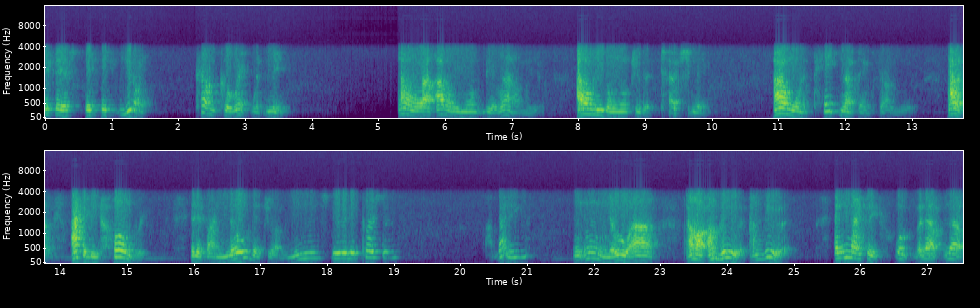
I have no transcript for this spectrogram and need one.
if there's, if, if you don't come correct with me, I don't allow, I don't even want to be around you. I don't even want you to touch me. I don't want to take nothing from you. I I could be hungry, and if I know that you're a mean spirited person, I'm not eating. Mm-mm, no, I, I'm, I'm good. I'm good. And you might say, well, now, now,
